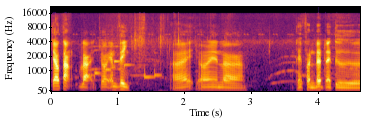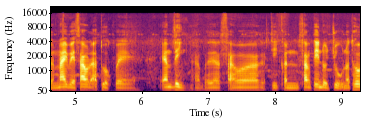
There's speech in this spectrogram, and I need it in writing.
trao tặng lại cho em dình. Đấy cho nên là cái phần đất này từ nay về sau đã thuộc về em dình. À, bây giờ sau chỉ cần sang tên đổi chủ nó thôi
